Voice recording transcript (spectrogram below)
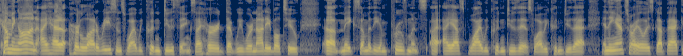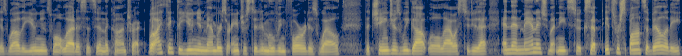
coming on, I had heard a lot of reasons why we couldn't do things. I heard that we were not able to uh, make some of the improvements. I, I, asked why we couldn't do this, why we couldn't do that, and the answer I always got back is, "Well, the unions won't let us. It's in the contract." Well, I think the union members are interested in moving forward as well. The changes we got will allow us to do that, and then management needs to accept its responsibility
